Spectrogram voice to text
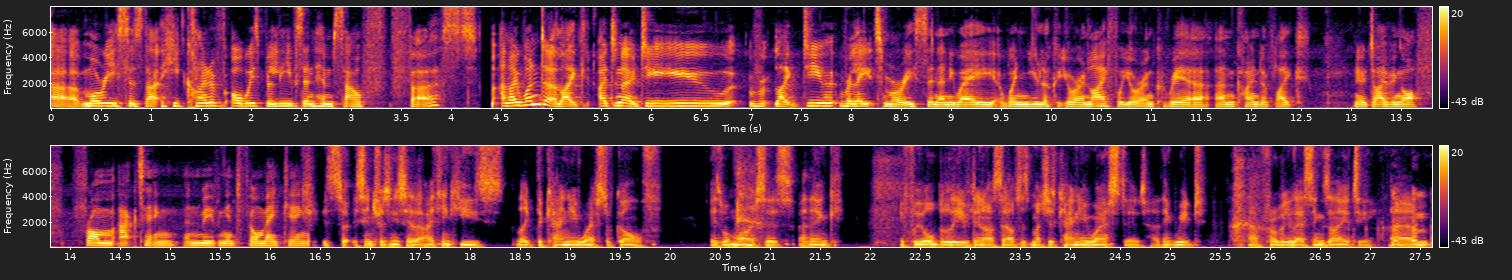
uh, Maurice is that he kind of always believes in himself first. And I wonder, like, I don't know, do you like, do you relate to Maurice in any way when you look at your own life or your own career and kind of like, you know, diving off from acting and moving into filmmaking? It's it's interesting you say that. I think he's like the Kanye West of golf, is what Maurice is. I think if we all believed in ourselves as much as Kanye West did, I think we'd have probably less anxiety. Um,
